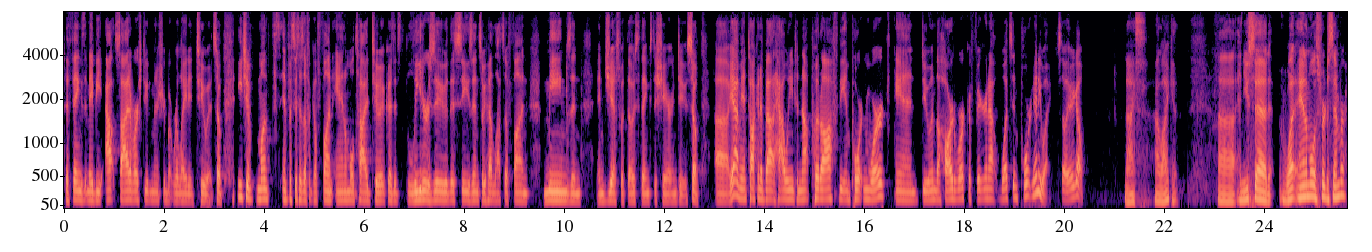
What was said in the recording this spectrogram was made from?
to things that may be outside of our student ministry, but related to it. So each of month's emphasis has a, like a fun animal tied to it because it's Leader Zoo this season. So we've had lots of fun memes and and gifs with those things to share and do. So uh, yeah, man, talking about how we need to not put off the important work and doing the hard work of figuring out what's important anyway. So there you go. Nice. I like it. Uh, and you said what animal is for December?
